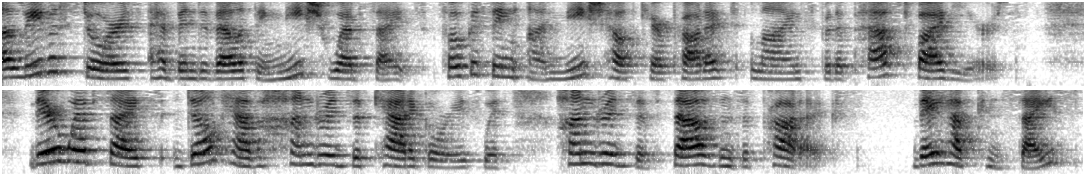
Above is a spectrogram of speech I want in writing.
Aliva stores have been developing niche websites focusing on niche healthcare product lines for the past five years. Their websites don't have hundreds of categories with hundreds of thousands of products. They have concise,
